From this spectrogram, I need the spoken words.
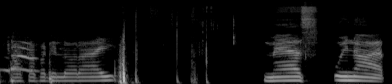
ফাটাফাটি লড়াই ম্যাচ উইনার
